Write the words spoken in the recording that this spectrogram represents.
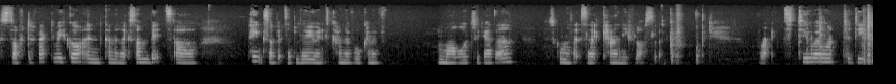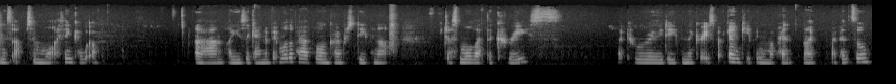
soft effect that we've got and kind of like some bits are pink, some bits are blue and it's kind of all kind of marbled together. It's almost like, it's like candy floss look. Right, do I want to deepen this up some more? I think I will. Um, I'll use again a bit more the purple and kind of just deepen up just more like the crease. Like really deep in the crease, but again keeping my, pen my, my pencil,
